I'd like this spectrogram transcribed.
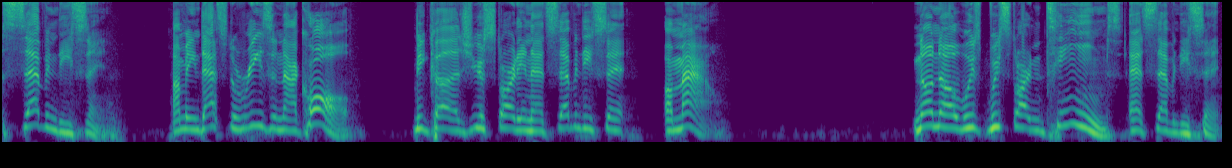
70 cent. I mean, that's the reason I called because you're starting at 70 cent a mile. No, no, we we starting teams at 70 cent.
